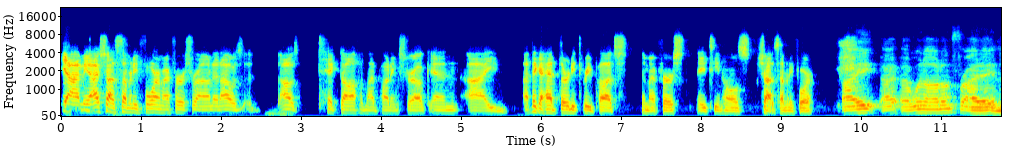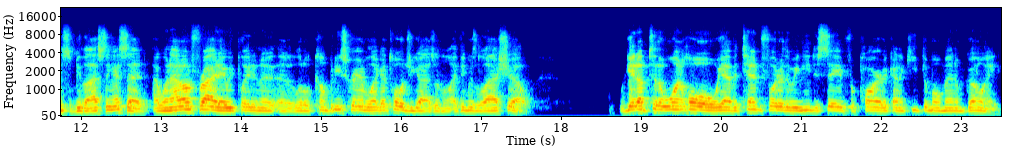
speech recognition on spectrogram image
Yeah, I mean, I shot 74 in my first round, and I was I was ticked off with my putting stroke, and I I think I had 33 putts in my first 18 holes. Shot 74. I, I I went out on Friday, and this will be the last thing I said. I went out on Friday. We played in a, a little company scramble, like I told you guys on the I think it was the last show. We get up to the one hole. We have a ten footer that we need to save for par to kind of keep the momentum going.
